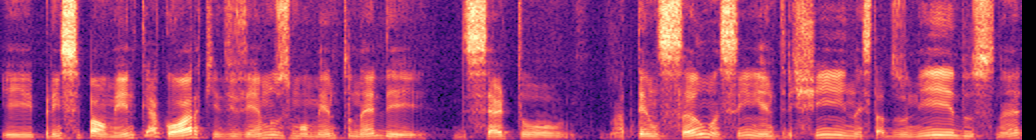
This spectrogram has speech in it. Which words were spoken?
e principalmente agora que vivemos um momento né, de, de certo a tensão assim entre China, Estados Unidos, né?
